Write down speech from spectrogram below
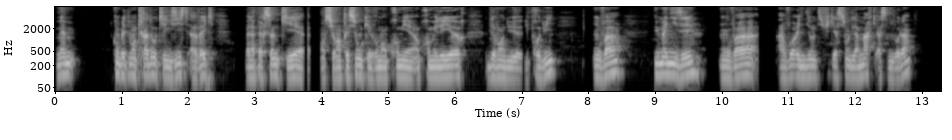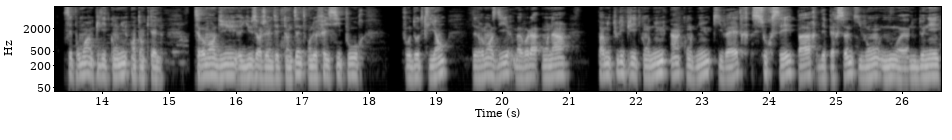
même complètement crado, qui existent avec bah, la personne qui est en surimpression, qui est vraiment en premier, en premier layer devant du, du produit. On va humaniser, on va avoir une identification de la marque à ce niveau-là. C'est pour moi un pilier de contenu en tant que tel. C'est vraiment du user-generated content. On le fait ici pour, pour d'autres clients, de vraiment se dire, bah voilà, on a parmi tous les piliers de contenu, un contenu qui va être sourcé par des personnes qui vont nous, euh, nous donner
